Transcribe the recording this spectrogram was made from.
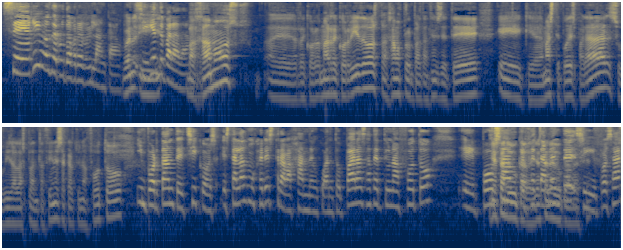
Seguimos de ruta para Sri Lanka. Bueno, Siguiente parada. Bajamos, eh, recor- más recorridos, pasamos por plantaciones de té, eh, que además te puedes parar, subir a las plantaciones, sacarte una foto. Importante, chicos, están las mujeres trabajando. En cuanto paras a hacerte una foto, eh, posan educadas, perfectamente. sí, posan,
